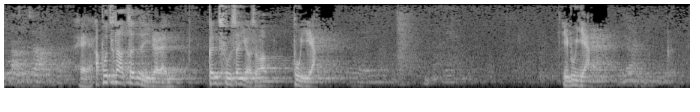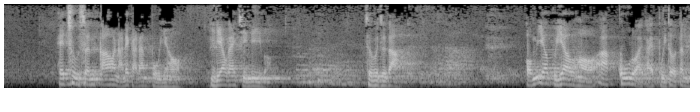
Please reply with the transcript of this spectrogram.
知道。哎，啊，不知道真理的人，跟畜生有什么不一样？一不一样？一出生高哪里跟咱不一样？你了解经历不？知不知道？我们要不要哈啊？孤来给背到凳？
